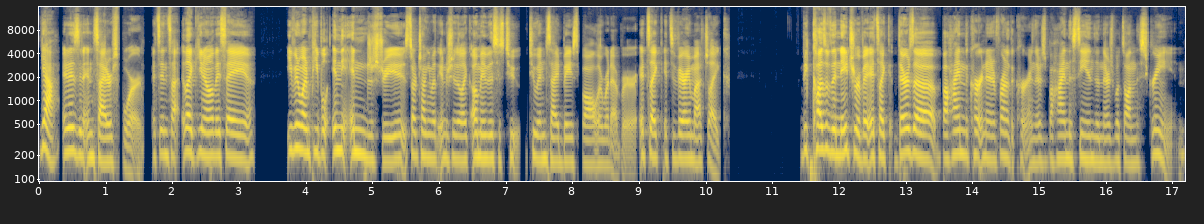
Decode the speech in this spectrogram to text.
yeah, it is an insider sport. It's inside like, you know, they say even when people in the industry start talking about the industry, they're like, oh, maybe this is too too inside baseball or whatever. It's like it's very much like because of the nature of it, it's like there's a behind the curtain and in front of the curtain. There's behind the scenes and there's what's on the screen.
